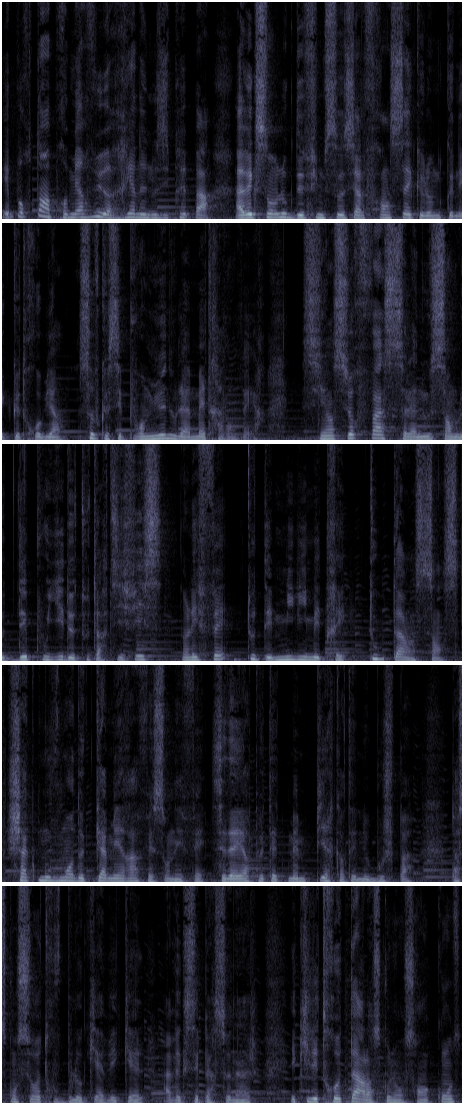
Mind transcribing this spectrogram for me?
Et pourtant, à première vue, rien ne nous y prépare. Avec son look de film social français que l'on ne connaît que trop bien. Sauf que c'est pour mieux nous la mettre à l'envers. Si en surface cela nous semble dépouillé de tout artifice, dans les faits, tout est millimétré, tout a un sens. Chaque mouvement de caméra fait son effet. C'est d'ailleurs peut-être même pire quand elle ne bouge pas, parce qu'on se retrouve bloqué avec elle, avec ses personnages, et qu'il est trop tard lorsque l'on se rend compte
